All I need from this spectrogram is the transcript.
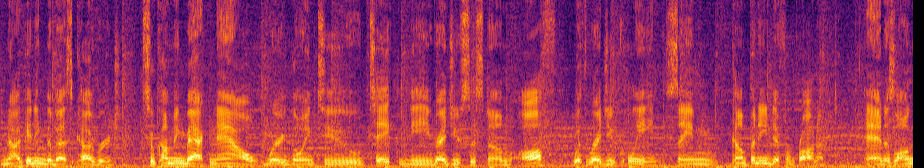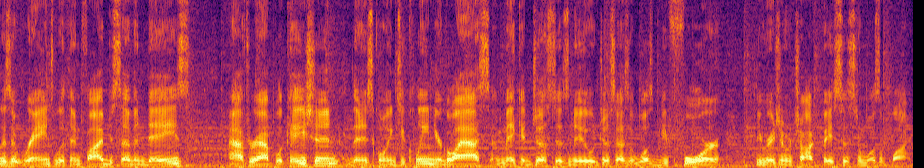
not getting the best coverage. So coming back now, we're going to take the Redu system off with ReduClean. Same company, different product. And as long as it rains within five to seven days, after application, then it's going to clean your glass and make it just as new, just as it was before the original chalk-based system was applied.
